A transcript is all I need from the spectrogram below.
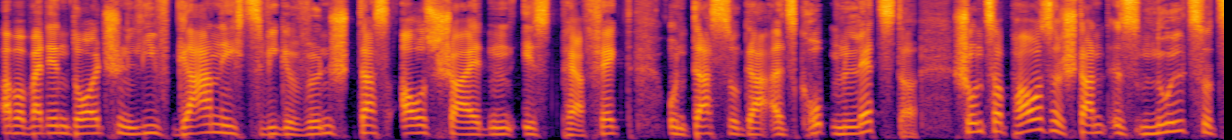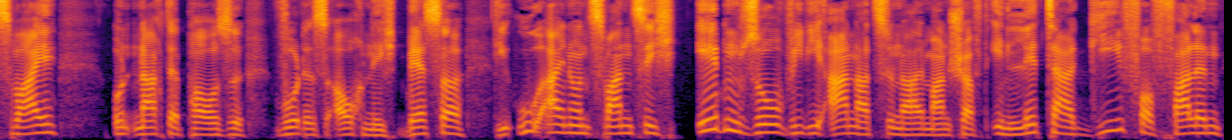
Aber bei den Deutschen lief gar nichts wie gewünscht. Das Ausscheiden ist perfekt und das sogar als Gruppenletzter. Schon zur Pause stand es 0 zu 2 und nach der Pause wurde es auch nicht besser. Die U21 ebenso wie die A-Nationalmannschaft in Lethargie verfallen,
